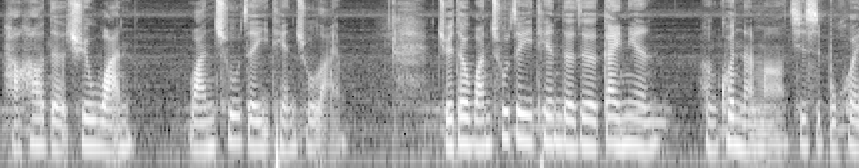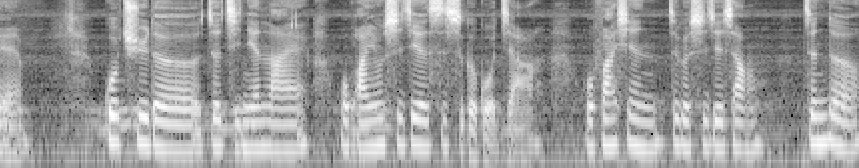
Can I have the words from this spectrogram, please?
好好的去玩，玩出这一天出来。觉得玩出这一天的这个概念很困难吗？其实不会诶。过去的这几年来，我环游世界四十个国家，我发现这个世界上真的，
